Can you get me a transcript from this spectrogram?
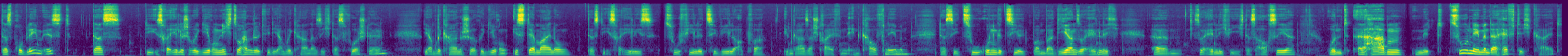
das Problem ist, dass die israelische Regierung nicht so handelt, wie die Amerikaner sich das vorstellen. Die amerikanische Regierung ist der Meinung, dass die Israelis zu viele zivile Opfer im Gazastreifen in Kauf nehmen, dass sie zu ungezielt bombardieren, so ähnlich, ähm, so ähnlich wie ich das auch sehe. und äh, haben mit zunehmender Heftigkeit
